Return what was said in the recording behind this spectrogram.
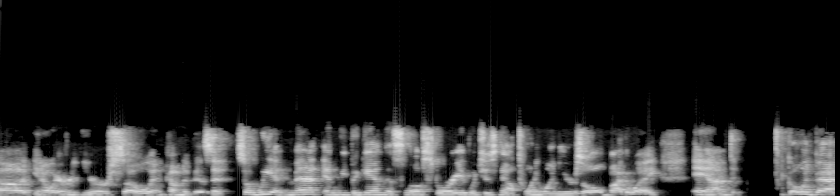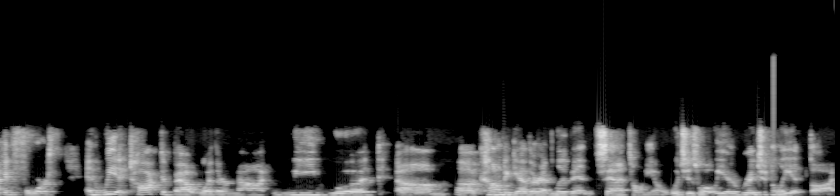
Uh, you know, every year or so and come to visit. So we had met and we began this love story, which is now 21 years old, by the way, and going back and forth and we had talked about whether or not we would um, uh, come together and live in San Antonio, which is what we originally had thought.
